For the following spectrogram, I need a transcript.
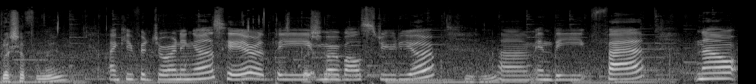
Pleasure for me. Thank you for joining us here at the mobile studio Mhm. um, in the fair. Now,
